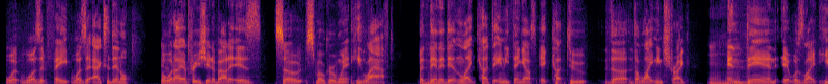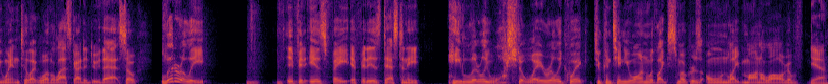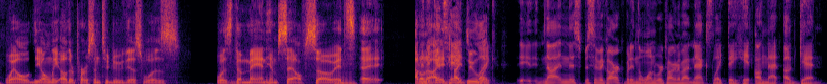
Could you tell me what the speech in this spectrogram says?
what was it fate? Was it accidental? But what I appreciate about it is so Smoker went he laughed, but Mhm. then it didn't like cut to anything else. It cut to the the lightning strike Mm-hmm. and then it was like he went into like well the last guy to do that so literally if it is fate if it is destiny he literally washed away really quick to continue on with like smoker's own like monologue of yeah, well the only other person to do this was was the man himself so it's uh, i don't Mm-hmm. And know I, I do like i- i- not in this specific arc, but in the one we're talking about next. Like they hit on that again,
